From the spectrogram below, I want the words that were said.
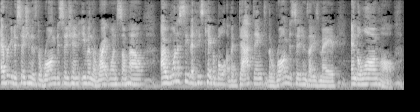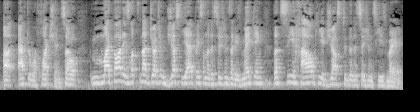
every decision is the wrong decision, even the right one somehow. I want to see that he's capable of adapting to the wrong decisions that he's made in the long haul uh, after reflection. So my thought is let's not judge him just yet based on the decisions that he's making. Let's see how he adjusts to the decisions he's made.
